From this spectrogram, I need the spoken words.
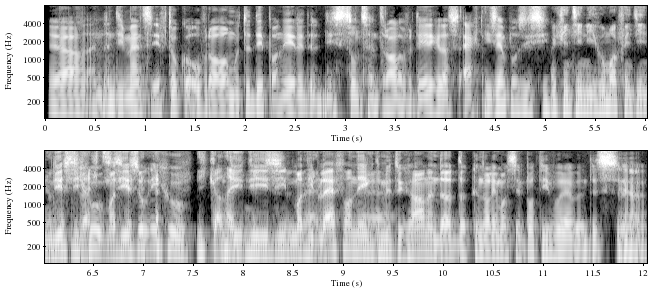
Ja, en, en die mens heeft ook overal moeten depaneren. Die stond centrale verdediger, dat is echt niet zijn positie. Maar ik vind die niet goed, maar ik vind die ook Die is niet slecht. goed, maar die is ook niet goed. Die kan die, die, die, Maar die weinig. blijft wel 90 Ja. minuten gaan en daar, daar kun je alleen maar sympathie voor hebben. Dus, eh, Ja.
